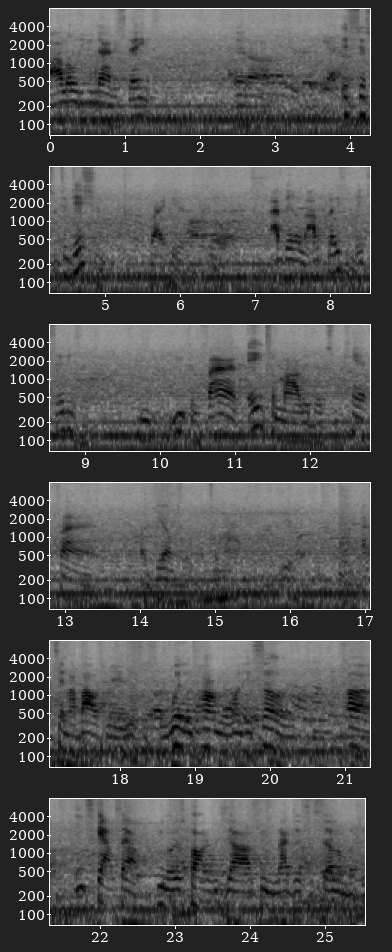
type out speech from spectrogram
all over the United States. And uh, it's just a tradition right here. I've been a lot of places, big cities. You, you can find a tamale, but you can't find a Delta tamale. You know. Like I said, my boss man, this is Willis Harmon, one of his sons. Uh, he scouts out, you know, it's part of his job too, not just to sell them, but to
